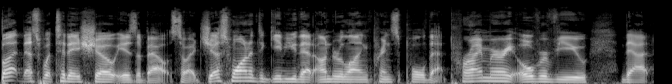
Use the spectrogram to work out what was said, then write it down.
But that's what today's show is about. So I just wanted to give you that underlying principle, that primary overview that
